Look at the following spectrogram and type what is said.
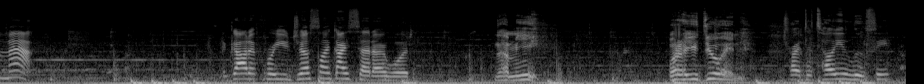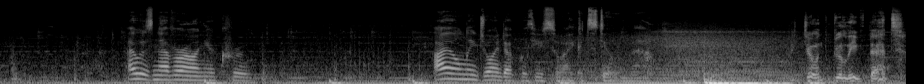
The map. I got it for you just like I said I would. Nami, what are you doing? Tried to tell you, Luffy. I was never on your crew. I only joined up with you so I could steal the map. I don't believe that.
